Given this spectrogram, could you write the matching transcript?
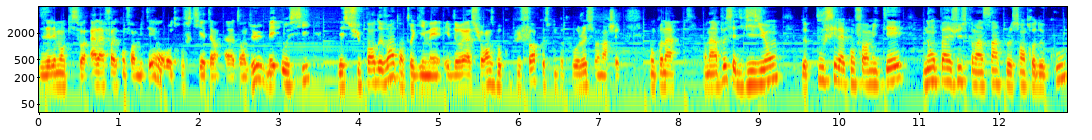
des éléments qui soient à la fois de conformité, on retrouve ce qui est attendu, mais aussi des supports de vente entre guillemets et de réassurance beaucoup plus forts que ce qu'on peut trouver aujourd'hui sur le marché. Donc on a on a un peu cette vision de pousser la conformité non pas juste comme un simple centre de coût,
